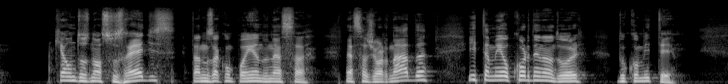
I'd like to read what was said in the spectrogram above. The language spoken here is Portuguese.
que é um dos nossos heads, está nos acompanhando nessa, nessa jornada e também é o coordenador do comitê.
